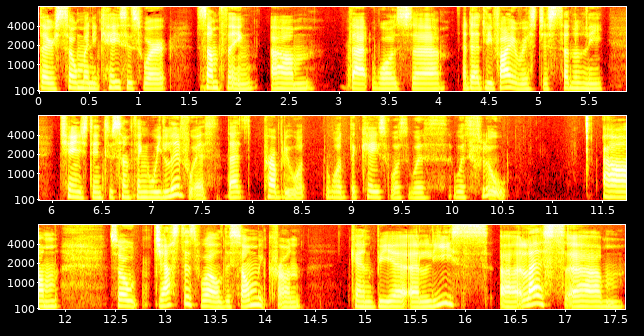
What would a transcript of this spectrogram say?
there's so many cases where something um, that was uh, a deadly virus just suddenly changed into something we live with. That's probably what, what the case was with with flu. Um, so just as well, this Omicron can be a, a less uh, less um,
